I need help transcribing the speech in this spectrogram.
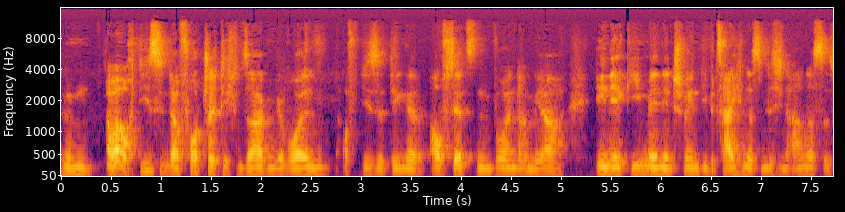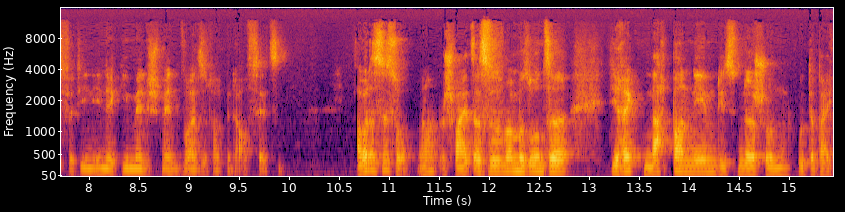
Ähm, aber auch die sind da fortschrittlich und sagen, wir wollen auf diese Dinge aufsetzen, wollen da mehr Energiemanagement. Die bezeichnen das ein bisschen anders. Das verdienen Energiemanagement, wollen sie dort mit aufsetzen. Aber das ist so. Ne? Schweiz, also wenn wir so unsere direkten Nachbarn nehmen, die sind da schon gut dabei.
